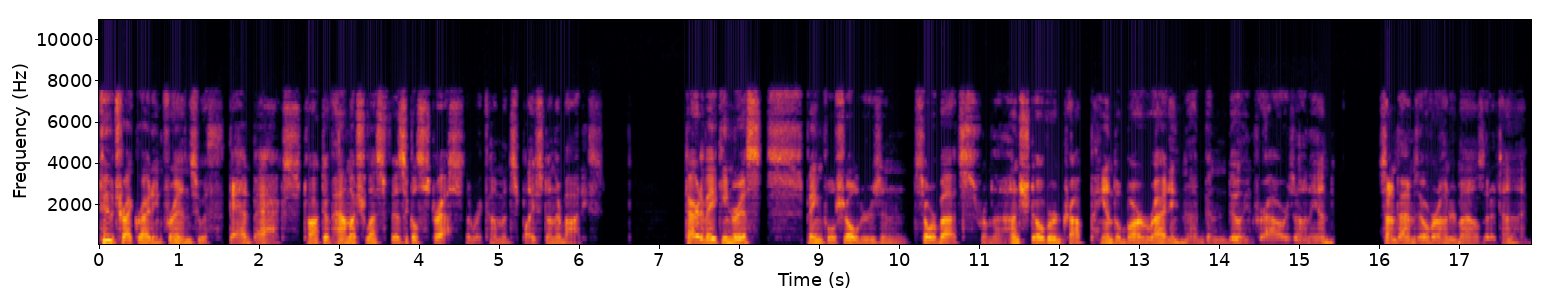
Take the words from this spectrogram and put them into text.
Two trike riding friends with bad backs talked of how much less physical stress the recumbents placed on their bodies. Tired of aching wrists, painful shoulders, and sore butts from the hunched over drop handlebar riding I'd been doing for hours on end, sometimes over a hundred miles at a time,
